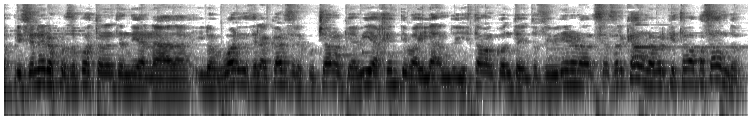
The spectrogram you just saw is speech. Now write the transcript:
Los prisioneros, por supuesto, no entendían nada, y los guardias de la cárcel escucharon que había gente bailando y estaban contentos, y vinieron se acercaron a ver qué estaba pasando.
